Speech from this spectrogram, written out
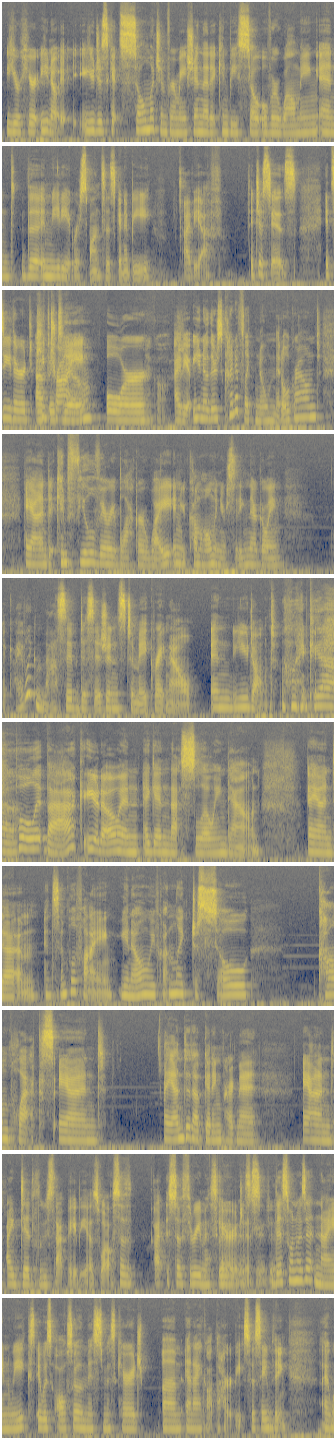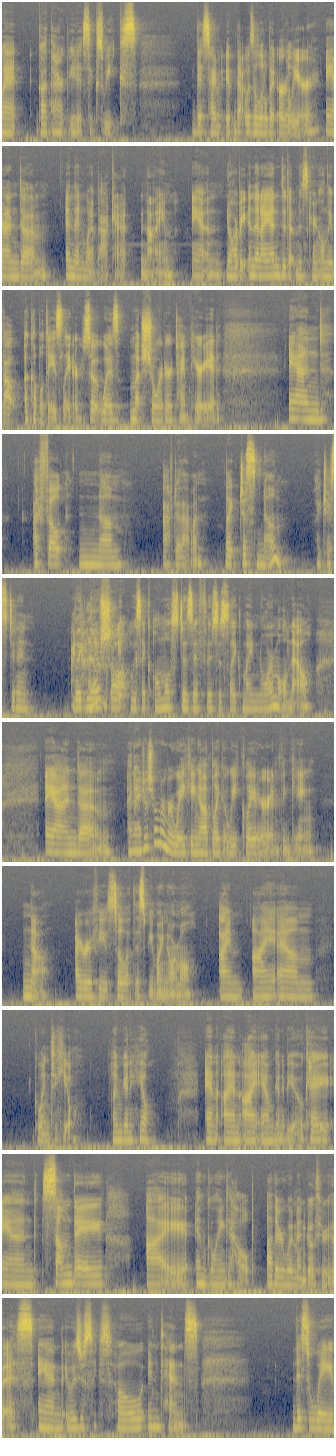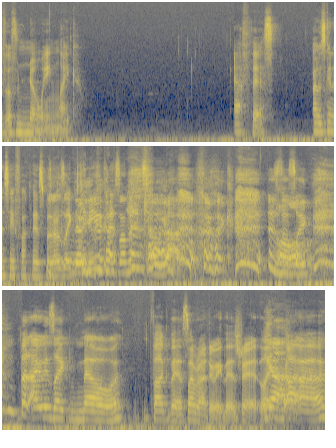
you're here you know you just get so much information that it can be so overwhelming and the immediate response is going to be ivf it just is. It's either keep After two? trying or Oh ivf you know there's kind of like no middle ground and it can feel very black or white and you come home and you're sitting there going like i have like massive decisions to make right now and you don't. Like Yeah. pull it back you know and again that slowing down. And um and simplifying you know? We've gotten like just so complex and i ended up getting pregnant and i did lose that baby as well. So I, so three miscarriages. miscarriages. this one was at nine weeks. It was also a missed miscarriage um, and i got the heartbeat. So same thing. I went got the heartbeat at six weeks. This time it, that was a little bit earlier and um, and then went back at nine and no heartbeat. And then i ended up miscarrying only about a couple days later. So it was much shorter time period. And i felt numb after that one. Like just numb. I just didn't I Like, no of- shock. it was like almost as if this is like my normal now. And um and i just remember waking up like a week later and thinking no i refuse to let this be my normal. I'm i am going to heal. I'm going to heal. And and i am going to be okay. And someday I am going to help other women go through this. And it was just like so intense. This wave of knowing, like, F this. I was gonna say fuck this, but I was like, No, can you you cuss on this? Oh, yeah. I'm like, is this like? But I was like, no, fuck this. I'm not doing this shit. Like, Yeah.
